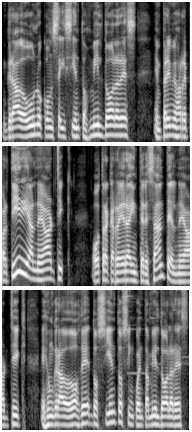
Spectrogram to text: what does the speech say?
grado 1 con 600 mil dólares en premios a repartir y al Nearctic. Otra carrera interesante, el Nearctic es un grado 2 de 250 mil dólares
